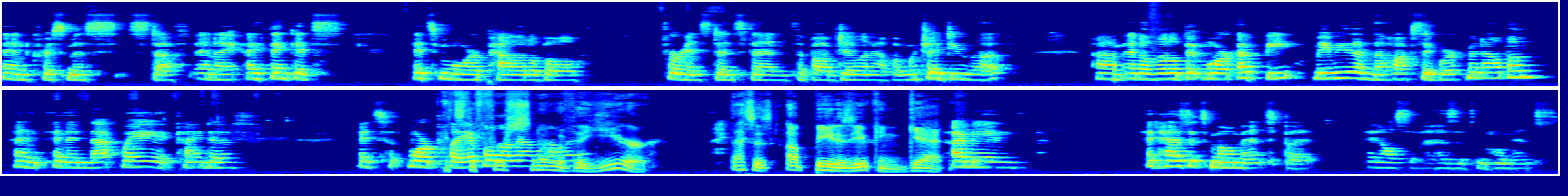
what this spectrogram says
and Christmas stuff. And I, I think it's it's more palatable, for instance, than the Bob Dylan album, which I do love um, and a little bit more upbeat, maybe than the Hawksley Workman album. And and in that way, it kind of it's more playable. It's the first snow holiday. of the year. That's as upbeat as you can get. I mean, it has its moments, but it also has its moments.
